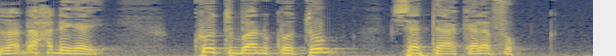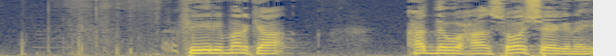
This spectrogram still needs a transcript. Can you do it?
la dhex dhigay kutban kutub shataa kala fog. Fiiri marka hadda waxaan soo sheegnay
